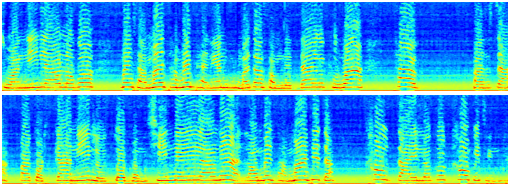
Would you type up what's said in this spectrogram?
ส่วนนี้แล้วเราก็ไม่สามารถทำให้แผนงานของพระเจ้าสำเร็จได้ก็คือว่าถ้าปราศจากปรากฏการณ์นี้หรือตัวบ่งชี้นี้แล้วเนี่ยเราไม่สามารถที่จะเข้าใจแล้วก็เข้าไปถึงแผ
